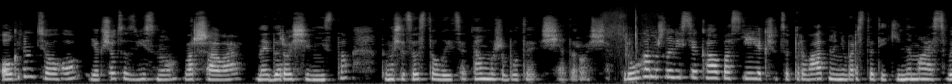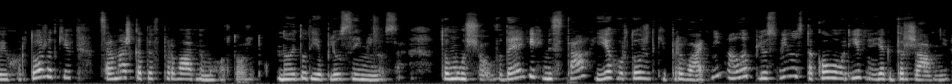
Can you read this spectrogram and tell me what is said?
Окрім цього, якщо це, звісно, Варшава, найдорожче місто, тому що це столиця, там може бути ще дорожче. Друга можливість, яка у вас є, якщо це приватний університет, який не має своїх гуртожитків, це мешкати в приватному гуртожитку. Ну і тут є плюси і мінуси, тому що в деяких містах є гуртожитки приватні, але плюс-мінус такого рівня, як державні.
